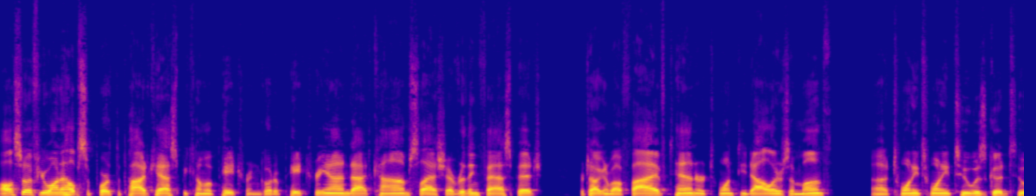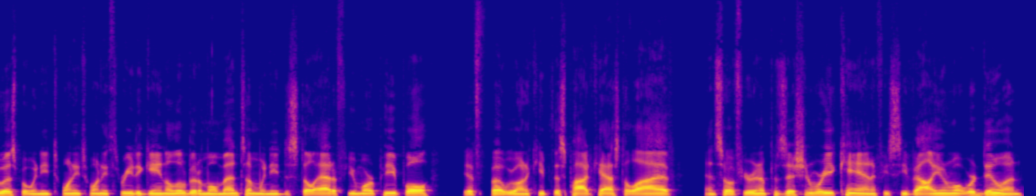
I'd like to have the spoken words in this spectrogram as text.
Also, if you want to help support the podcast, become a patron. Go to patreon.com slash everythingfastpitch. We're talking about five, ten, or twenty dollars a month. Uh, 2022 was good to us, but we need 2023 to gain a little bit of momentum. We need to still add a few more people if uh, we want to keep this podcast alive. And so, if you're in a position where you can, if you see value in what we're doing,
